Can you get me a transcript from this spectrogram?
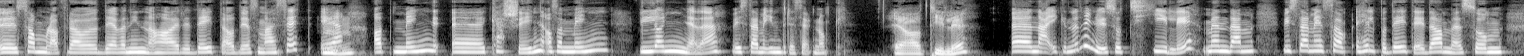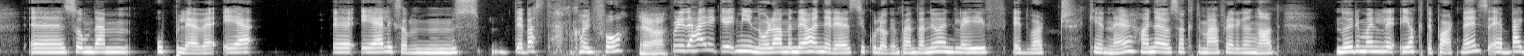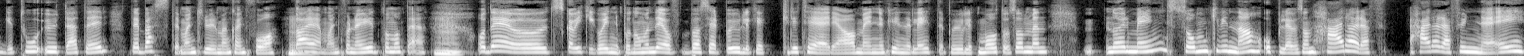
eh, samla fra det venninna har data og det som jeg har sett, er Mhm. at menn eh, casher inn. Altså menn lander det hvis de er interessert nok. Ja, tidlig? Eh, nei, ikke nødvendigvis så tidlig, men de, hvis de er holder på å date ei dame som, eh, som de opplever er, eh, er liksom det beste de kan få, Ja. fordi det her er ikke mine ord, da, men det er han psykologen på NTNU, han Leif Edvard Kenner, han har jo sagt til meg flere ganger at når man jakter partner, så er begge to ute etter det beste man tror man kan få. Da er man fornøyd, på en måte. Mm. Og det er jo, skal vi ikke gå inn på noe, men det er jo basert på ulike kriterier, og menn og kvinner leter på ulike måter og sånn, men når menn som kvinner opplever sånn, her har jeg, her har jeg funnet ei,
